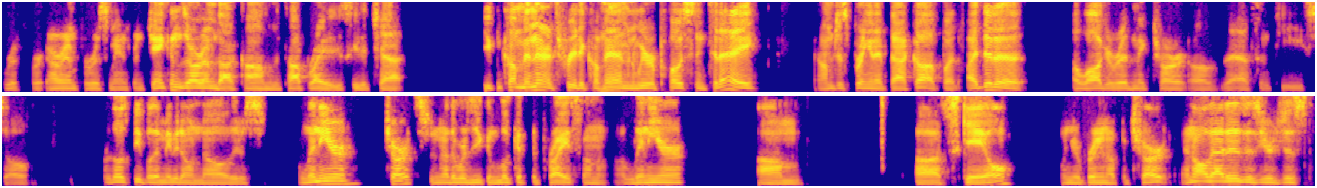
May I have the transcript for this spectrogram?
for, RM for risk management, JenkinsRM.com. In the top right, you see the chat. You can come in there. It's free to come in. And we were posting today. I'm just bringing it back up, but I did a a logarithmic chart of the S and P. So, for those people that maybe don't know, there's linear charts. In other words, you can look at the price on a linear um, uh, scale when you're bringing up a chart, and all that is is you're just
